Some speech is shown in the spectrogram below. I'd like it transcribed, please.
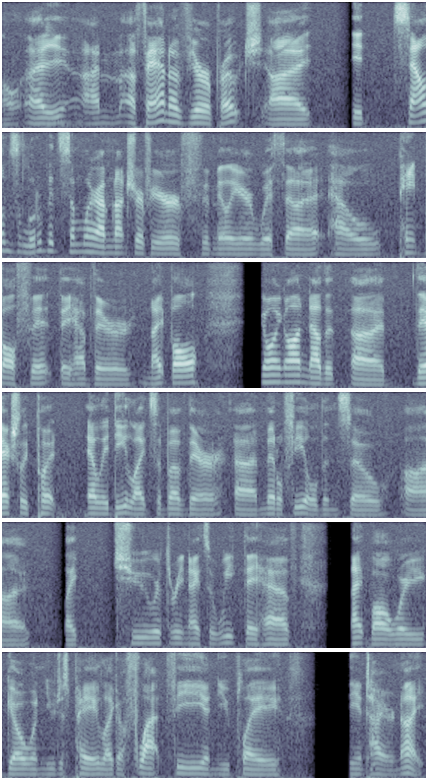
Well, I I'm a fan of your approach. Uh, it sounds a little bit similar. I'm not sure if you're familiar with uh, how Paintball Fit they have their nightball going on now that uh, they actually put LED lights above their uh, middle field, and so uh, like two or three nights a week they have nightball where you go and you just pay like a flat fee and you play the entire night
